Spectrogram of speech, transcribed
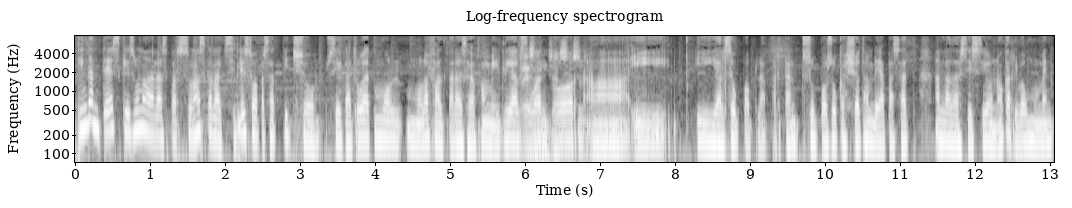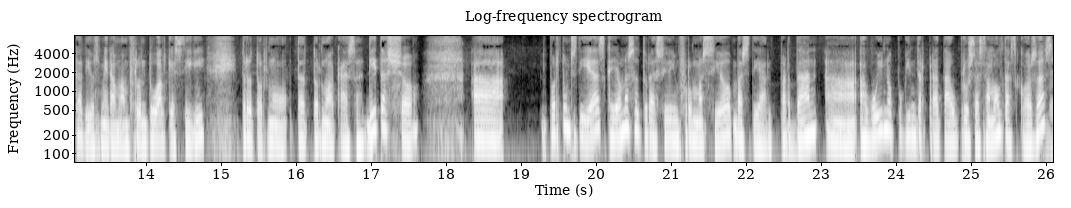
tinc entès que és una de les persones que a l'exili s'ho ha passat pitjor. O sigui, que ha trobat molt, molt a faltar la seva família, el Tres seu anys, entorn sí, sí. Uh, i, i el seu poble. Per tant, suposo que això també ha passat en la decisió, no? que arriba un moment que dius, mira, m'enfronto al que sigui, però torno, torno a casa. Dit això, uh, porto uns dies que hi ha una saturació d'informació bestial. Per tant, eh, avui no puc interpretar o processar moltes coses.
